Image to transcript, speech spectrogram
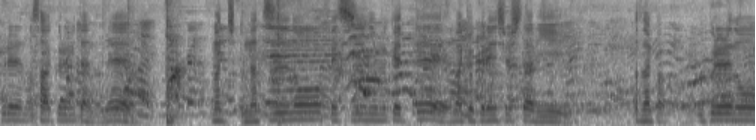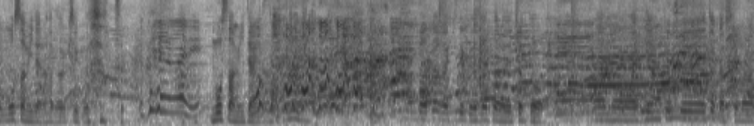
クレレのサークルみたいので、はい。まあ、ちょっと夏のフェスに向けて、まあ、曲練習したりあとなんかウクレレの猛者みたいな方が来てくださって。ウクレレ何？猛者みたいな。うん。方が来てくださったのでちょっと、あの編曲とかしてもらっ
